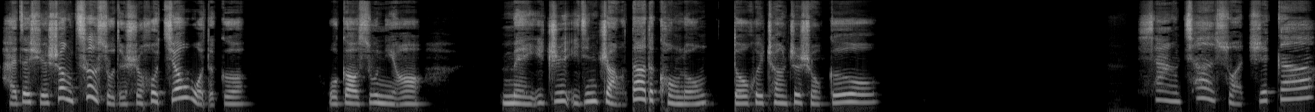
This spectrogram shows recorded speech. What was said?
还在学上厕所的时候教我的歌。我告诉你哦，每一只已经长大的恐龙都会唱这首歌哦。上厕所之歌。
